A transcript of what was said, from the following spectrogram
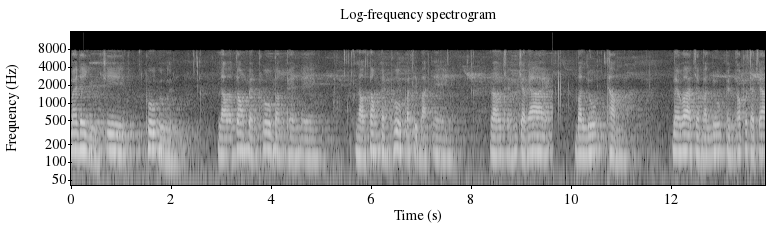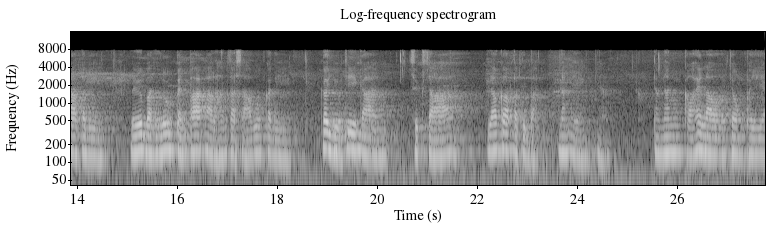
ไม่ได้อยู่ที่ผู้อื่น เราต้องเป็นผู้บำเพ็ญเอง เราต้องเป็นผู้ปฏิบัติเอง เราถึงจะได้บรรลุธรรม ไม่ว่าจะบรรลุเป็นพระพุทธเจ้าก็ดี หรือบรรลุเป็นพระอาหารหันตสาวกก็ดี ก็อยู่ที่การศึกษาแล้วก็ปฏิบัตินั่นเอง ดังนั้นขอให้เราจงพยาย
